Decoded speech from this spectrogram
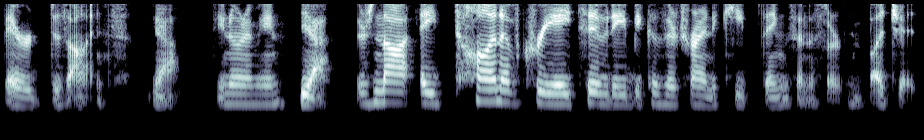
their designs. Yeah. Do you know what I mean? Yeah. There's not a ton of creativity because they're trying to keep things in a certain budget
